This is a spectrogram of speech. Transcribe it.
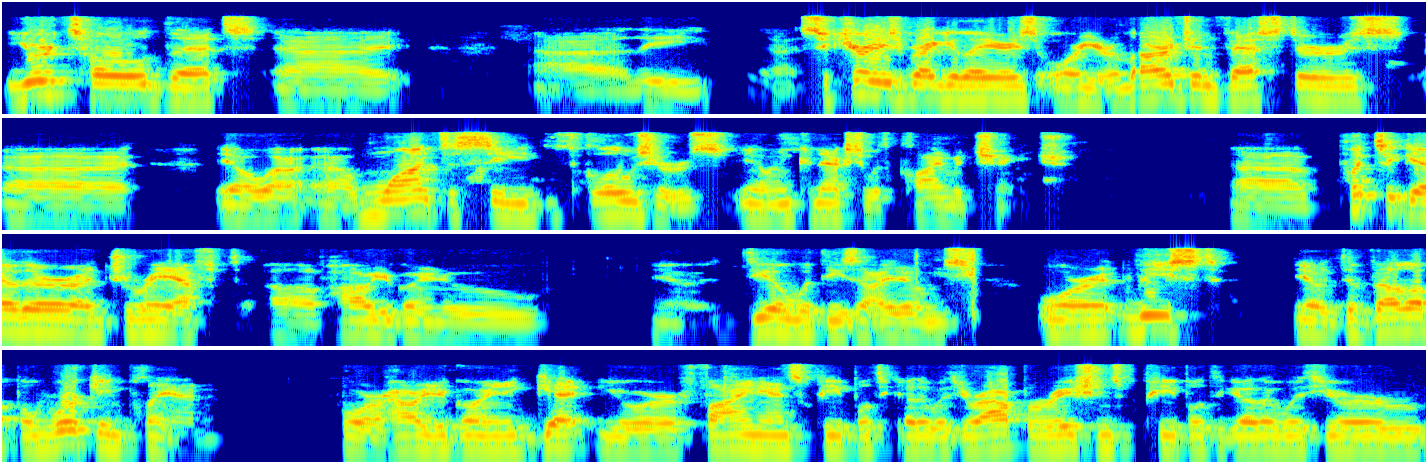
you're told that uh, uh, the uh, securities regulators or your large investors uh, you know, uh, uh, want to see disclosures, you know, in connection with climate change. Uh, put together a draft of how you're going to, you know, deal with these items, or at least, you know, develop a working plan for how you're going to get your finance people together with your operations people together with your,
